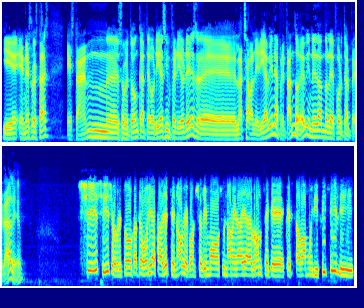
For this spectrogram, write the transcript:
en eso estás, están, eh, sobre todo en categorías inferiores, eh, la chavalería viene apretando, ¿eh? viene dándole fuerte al pedal. ¿eh? Sí, sí, sobre todo categoría cadete, ¿no? Que conseguimos una medalla de bronce que, que estaba muy difícil y,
